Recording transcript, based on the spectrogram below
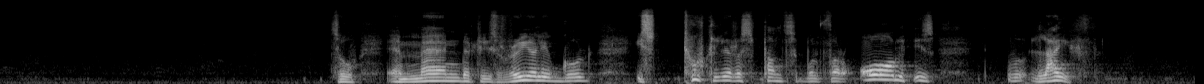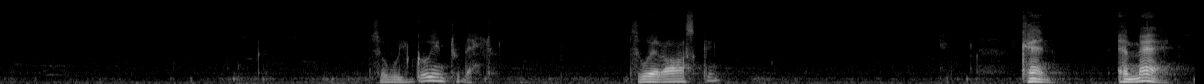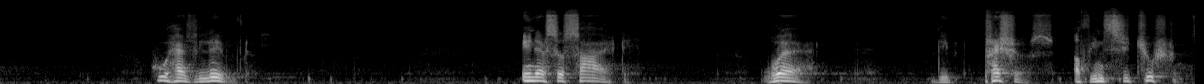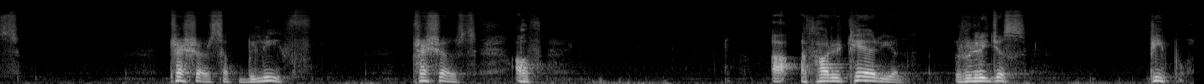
So, a man that is really good is totally responsible for all his life. So we'll go into that. So we're asking can a man who has lived in a society where pressures of institutions, pressures of belief, pressures of uh, authoritarian religious people.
